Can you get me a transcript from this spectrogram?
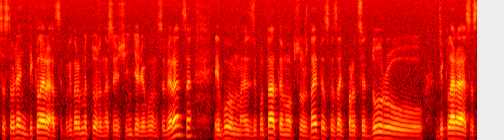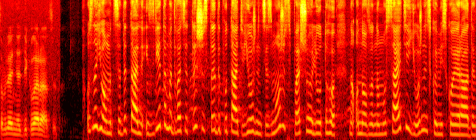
составление декларации, по которой мы тоже на следующей неделе будем собираться и будем с депутатами обсуждать, так сказать, процедуру деклара... составления декларации. Ознайомитися детально із звітами 26 депутатів Южниці зможуть з 1 лютого на оновленому сайті Южницької міської ради.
